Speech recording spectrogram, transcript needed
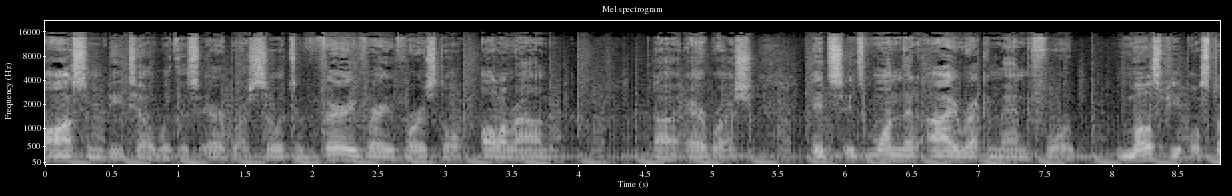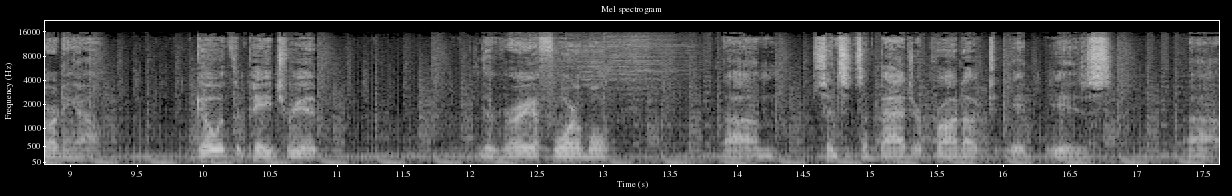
awesome detail with this airbrush. So it's a very, very versatile all-around uh, airbrush. It's it's one that I recommend for most people starting out. Go with the Patriot. They're very affordable. Um, since it's a Badger product, it is uh,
